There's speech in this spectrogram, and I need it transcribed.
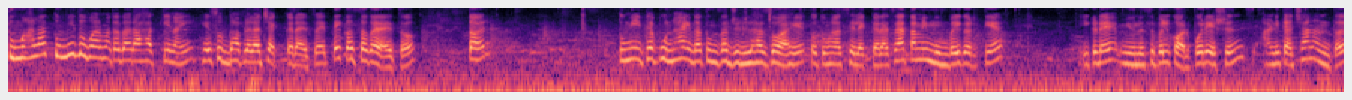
तुम्हाला तुम्ही दुबार मतदार आहात की नाही हे सुद्धा आपल्याला चेक करायचं आहे ते कसं करायचं? तर तुम्ही इथे पुन्हा एकदा तुमचा जिल्हा जो आहे तो तुम्हाला सिलेक्ट करायचा आहे. आता मी मुंबई करते इकडे म्युनिसिपल कॉर्पोरेशन्स आणि त्याच्यानंतर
